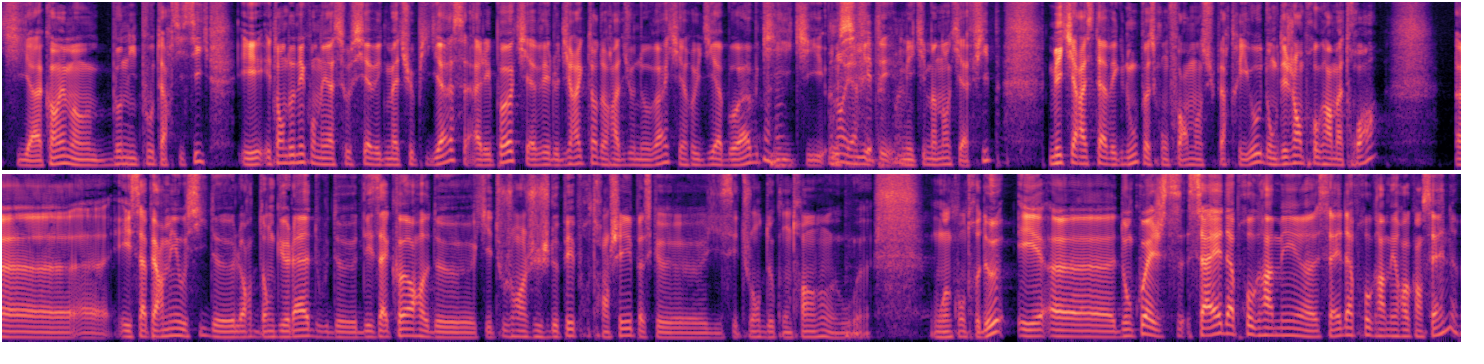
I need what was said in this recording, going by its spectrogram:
qui a quand même un bon input artistique et étant donné qu'on est associé avec Mathieu Pigas à l'époque il y avait le directeur de Radio Nova qui est Rudy Aboab qui, Mhm. qui Maintenant, il y a aussi FIP, était ouais. mais qui maintenant qui à FIP mais qui est resté avec nous parce qu'on forme un super trio donc déjà en programme à trois euh, et ça permet aussi de l'ordre d'engueulade ou de désaccord de qui est toujours un juge de paix pour trancher parce que c'est toujours deux contre un ou, euh, un contre deux. Et euh, donc ouais ça aide à programmer euh, ça aide à programmer rock en scène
